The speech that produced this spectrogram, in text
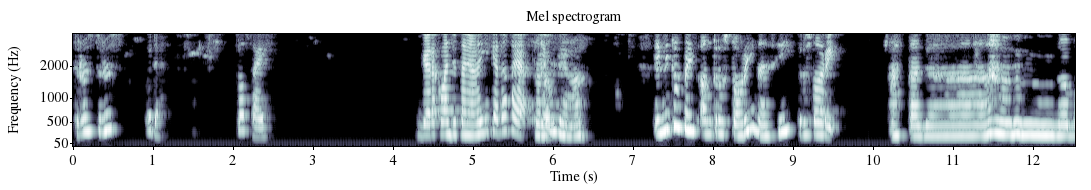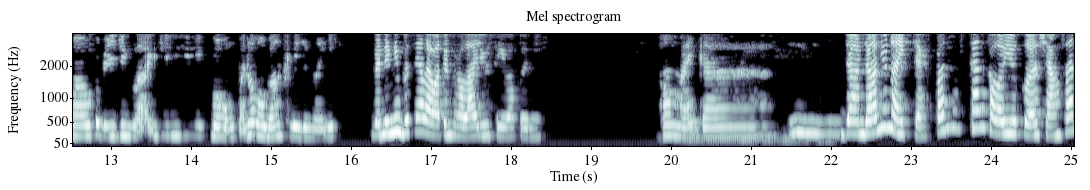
Terus terus Selesai. Gak ada kelanjutannya lagi karena kayak udah ya. gitu. Ini tuh based on true story gak sih? Terus story. Astaga, nggak mau ke Beijing lagi. Bohong, padahal mau banget ke Beijing lagi. Dan ini busnya lewatin sekolah Ayu sih waktu ini. Oh my god. Hmm. Jangan-jangan you naik Cepan kan kalau you ke Shangsan,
